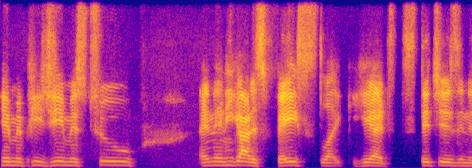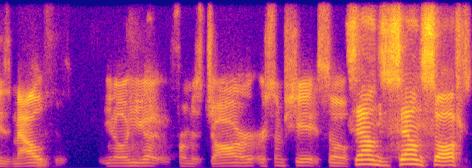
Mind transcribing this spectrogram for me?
him and PG missed two, and then he got his face like he had stitches in his mouth. You know, he got from his jar or some shit. So sounds sounds soft.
